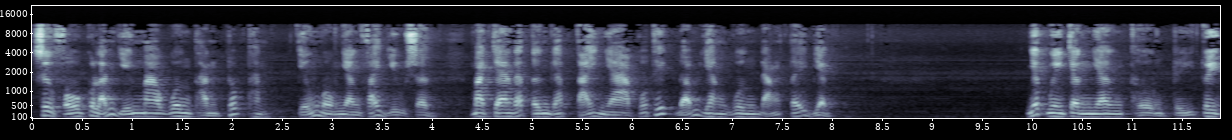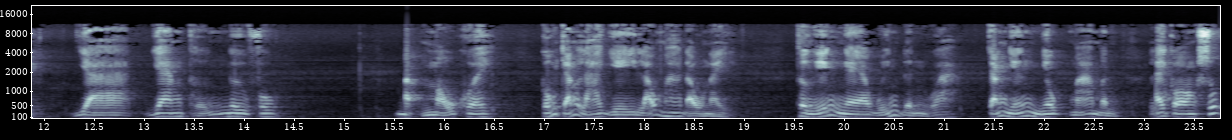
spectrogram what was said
sư phụ của lãnh diện ma quân thành Trúc Thanh, trưởng môn nhân phái Diệu Sơn, mà chàng đã từng gặp tại nhà của thiết đẩm văn quân Đặng Tế Dân. Nhất Nguyên Chân Nhân Thường Trị Tuyên và Giang Thượng Ngư Phu. Bạch Mậu Khuê cũng chẳng lạ gì lão ma đầu này. Thường Yến nghe Nguyễn Đình qua chẳng những nhục mạ mình, lại còn xúc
